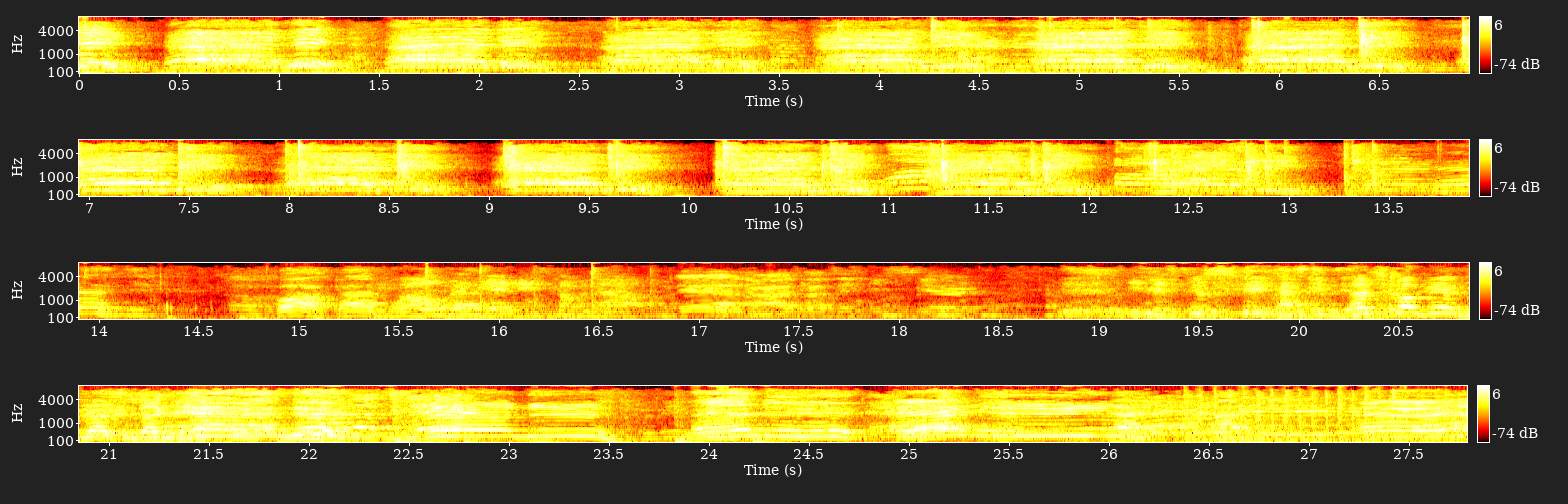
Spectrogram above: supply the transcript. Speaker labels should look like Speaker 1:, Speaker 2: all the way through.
Speaker 1: Eddie, Eddie, Eddie, Eddie, Eddie, Eddie, Eddie.
Speaker 2: Fuck, I'm well.
Speaker 3: Eddie's coming out.
Speaker 1: Yeah, guys, I think he's scared.
Speaker 2: Let's go be aggressive. Andy, Andy! Andy! Andy! Andy! Andy!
